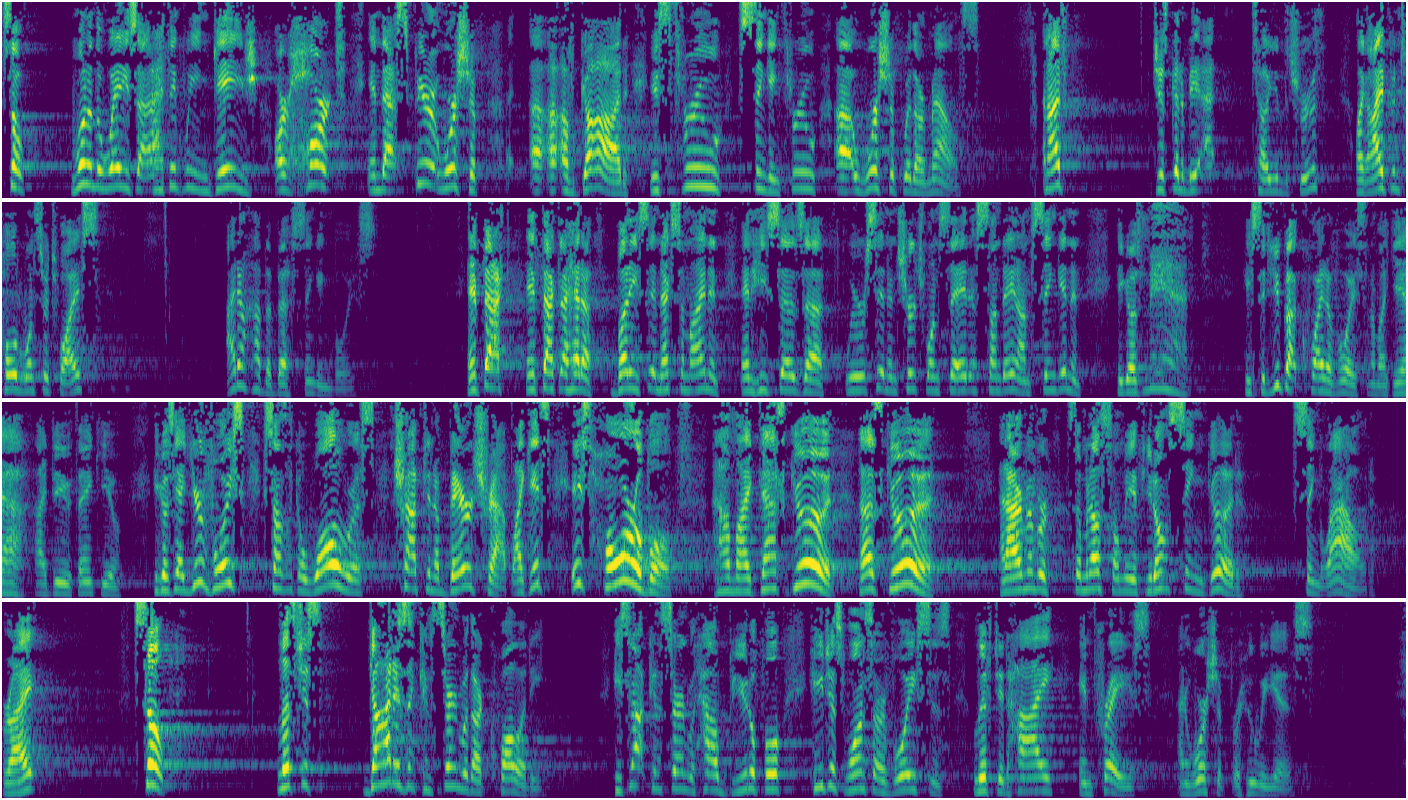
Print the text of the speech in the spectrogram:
So, one of the ways that I think we engage our heart in that spirit worship uh, of God is through singing, through uh, worship with our mouths. And I've just going to be uh, tell you the truth. Like I've been told once or twice, I don't have the best singing voice. In fact, in fact, I had a buddy sitting next to mine, and, and he says, uh, we were sitting in church one day, Sunday, and I'm singing, and he goes, man, he said, you've got quite a voice. And I'm like, yeah, I do, thank you. He goes, Yeah, your voice sounds like a walrus trapped in a bear trap. Like it's it's horrible. And I'm like, That's good. That's good. And I remember someone else told me if you don't sing good, sing loud, right? So let's just God isn't concerned with our quality. He's not concerned with how beautiful. He just wants our voices lifted high in praise and worship for who He is.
